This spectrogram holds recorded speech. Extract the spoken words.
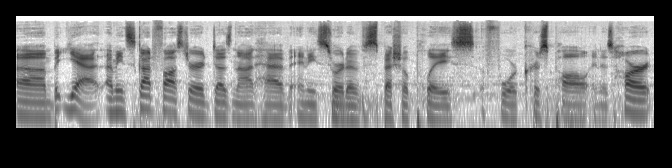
Um, but yeah, I mean, Scott Foster does not have any sort of special place for Chris Paul in his heart.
